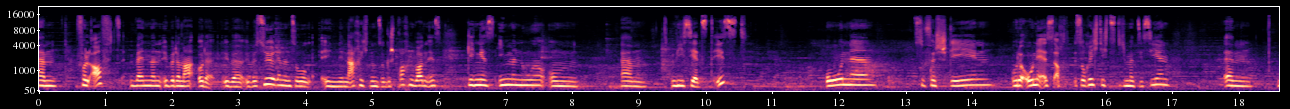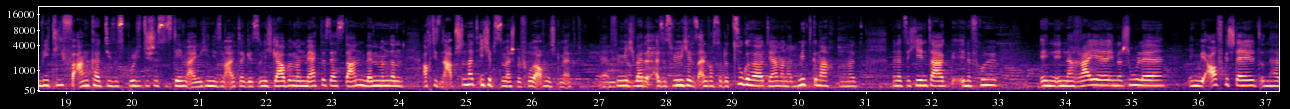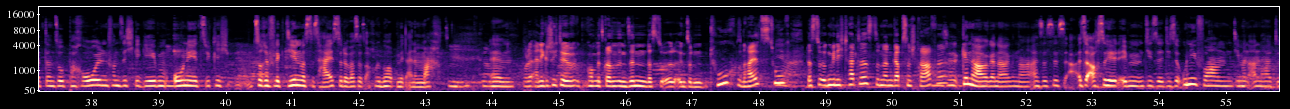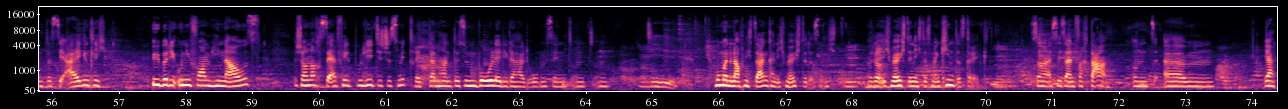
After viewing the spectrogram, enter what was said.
ähm, voll oft, wenn dann über, Dama oder über, über Syrien und so in den Nachrichten und so gesprochen worden ist, ging es immer nur um, ähm, wie es jetzt ist, ohne zu verstehen oder ohne es auch so richtig zu thematisieren, ähm, wie tief verankert dieses politische System eigentlich in diesem Alltag ist. Und ich glaube, man merkt es erst dann, wenn man dann auch diesen Abstand hat. Ich habe es zum Beispiel früher auch nicht gemerkt. Ja, für mich war das, also für mich hat es einfach so dazugehört. Ja, man hat mitgemacht, man hat, man hat sich jeden Tag in der Früh in, in einer Reihe in der Schule irgendwie aufgestellt und hat dann so Parolen von sich gegeben, ohne jetzt wirklich zu reflektieren, was das heißt oder was das auch überhaupt mit einem macht. ähm, Oder eine Geschichte kommt mir jetzt gerade in den Sinn, dass du irgend so ein Tuch, so ein Halstuch, Ja. das du irgendwie nicht hattest und dann gab es eine Strafe. Genau, genau, genau. Also es ist also auch so eben diese, diese Uniform, die man anhat und dass die eigentlich über die Uniform hinaus schon noch sehr viel Politisches mitträgt, anhand der Symbole, die da halt oben sind und, und die, wo man dann auch nicht sagen kann, ich möchte das nicht. Oder ich möchte nicht, dass mein Kind das trägt. Sondern es ist einfach da. Und ähm, ja,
